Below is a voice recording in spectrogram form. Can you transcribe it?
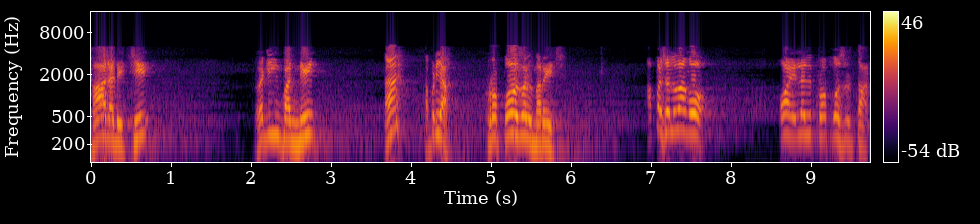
கார்டு அடிச்சு ரகிங் பண்ணி அப்படியா? ப்ரொபோசல் மேரேஜ் அப்ப சொல்லுவாங்க ஓ ஓ இல்லது ப்ரொபோசல் தான்.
